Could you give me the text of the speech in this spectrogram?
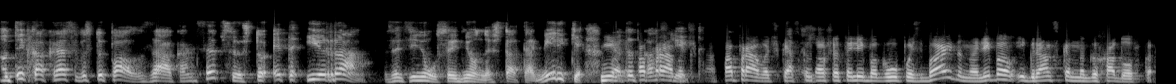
Но ты как раз выступал за концепцию, что это Иран затянул Соединенные Штаты Америки Нет, в этот поправочка, конфликт. Поправочка. Я сказал, что это либо глупость Байдена, либо иранская многоходовка.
